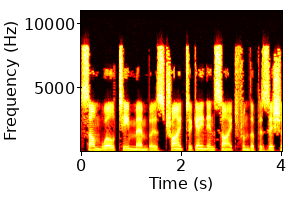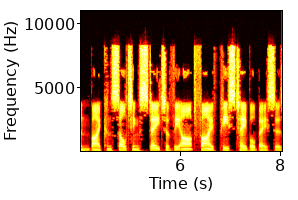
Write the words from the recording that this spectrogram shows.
Some World Team members tried to gain insight from the position by consulting state-of-the-art five-piece tablebases,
